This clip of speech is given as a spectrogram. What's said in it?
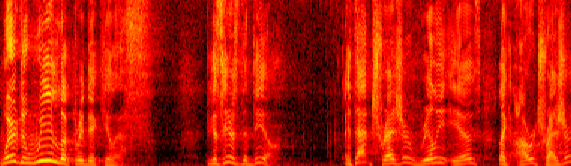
where do we look ridiculous? Because here's the deal if that treasure really is like our treasure,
